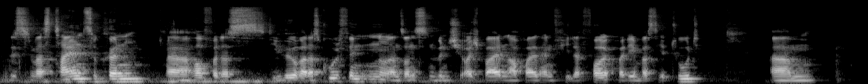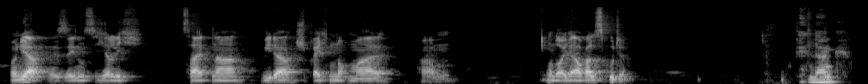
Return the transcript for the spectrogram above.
ein bisschen was teilen zu können. Äh, hoffe, dass die Hörer das cool finden und ansonsten wünsche ich euch beiden auch weiterhin viel Erfolg bei dem, was ihr tut. Ähm, und ja, wir sehen uns sicherlich zeitnah wieder, sprechen nochmal ähm, und euch auch alles Gute. Vielen Dank.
